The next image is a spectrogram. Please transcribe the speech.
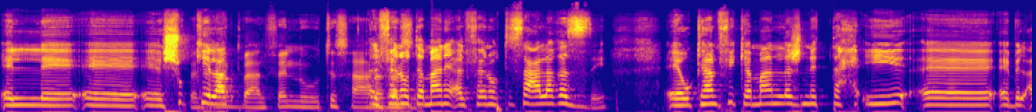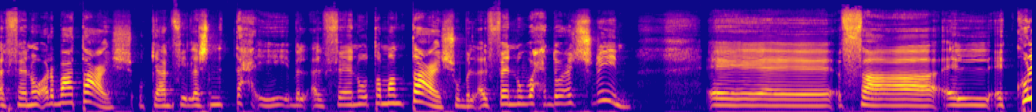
اللي شكلت 2009 2008 2009 على غزة. وكان في كمان لجنة تحقيق بال 2014 وكان في لجنة تحقيق بال 2018 وبال 2021 فكل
